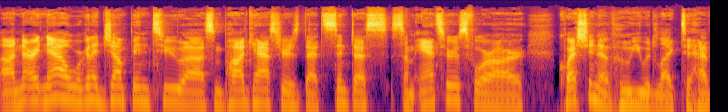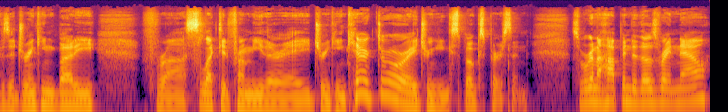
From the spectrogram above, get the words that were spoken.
Uh, now, right now, we're going to jump into uh, some podcasters that sent us some answers for our question of who you would like to have as a drinking buddy, for, uh, selected from either a drinking character or a drinking spokesperson. So we're going to hop into those right now.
